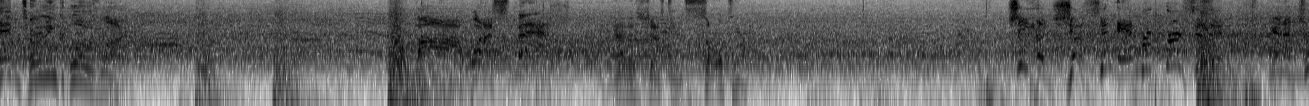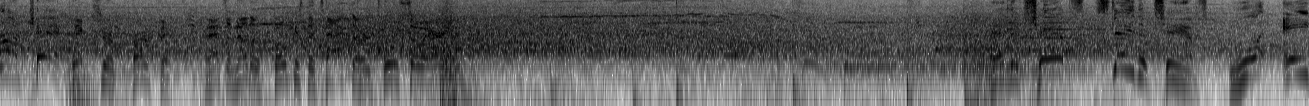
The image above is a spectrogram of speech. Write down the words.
head-turning clothesline. Ah, what a smash! That is just insulting. She adjusts it and reverses it. And a drop kick. Picture perfect. And that's another focused attack to her torso area. And the champs stay the champs. What a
